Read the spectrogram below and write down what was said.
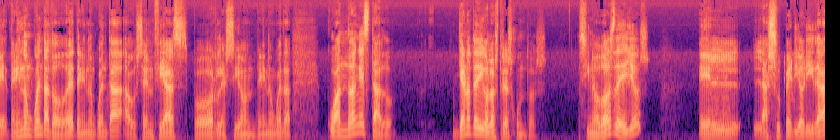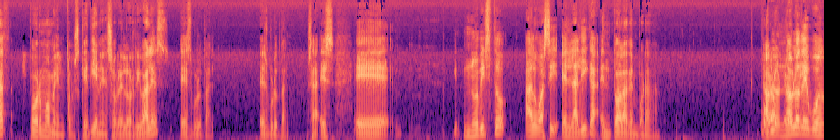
eh, teniendo en cuenta todo, eh, teniendo en cuenta ausencias por lesión, teniendo en cuenta. Cuando han estado, ya no te digo los tres juntos, sino dos de ellos, el, la superioridad por momentos que tienen sobre los rivales es brutal. Es brutal. O sea, es. eh, no he visto algo así en la liga en toda la temporada. Bueno, Hablo, no hablo que- de buen,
